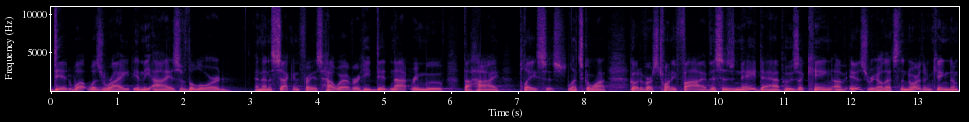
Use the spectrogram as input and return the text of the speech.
did what was right in the eyes of the Lord. And then a second phrase, however, he did not remove the high places. Let's go on. Go to verse 25. This is Nadab, who's a king of Israel. That's the northern kingdom.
